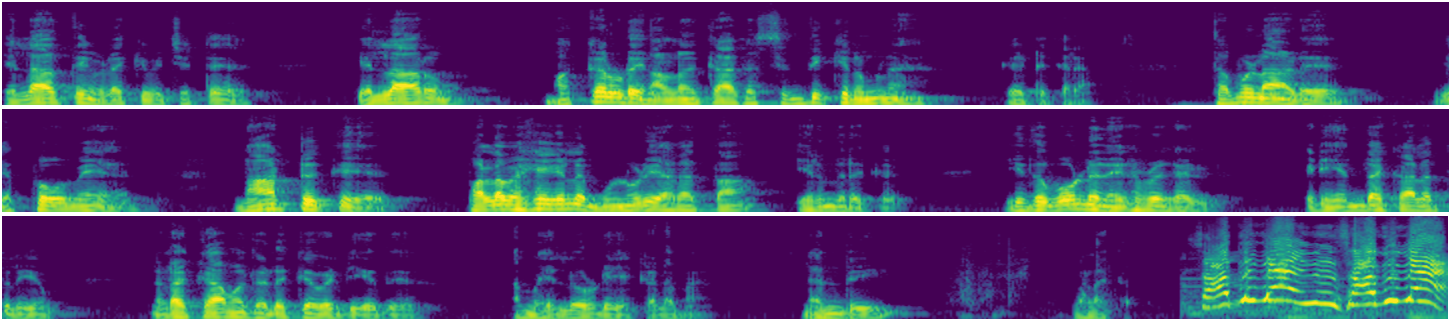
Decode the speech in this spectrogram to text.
எல்லாத்தையும் விளக்கி வச்சுட்டு எல்லாரும் மக்களுடைய நலனுக்காக சிந்திக்கணும்னு கேட்டுக்கிறேன். தமிழ்நாடு எப்போவுமே நாட்டுக்கு பல வகைகளில் முன்னோடியாகத்தான் இருந்திருக்கு. இது போன்ற நிகழ்வுகள் இனி எந்த காலத்திலையும் நடக்காமல் தடுக்க வேண்டியது நம்ம எல்லோருடைய கடமை. நன்றி. வணக்கம். சதிதான் இது சதிதான்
